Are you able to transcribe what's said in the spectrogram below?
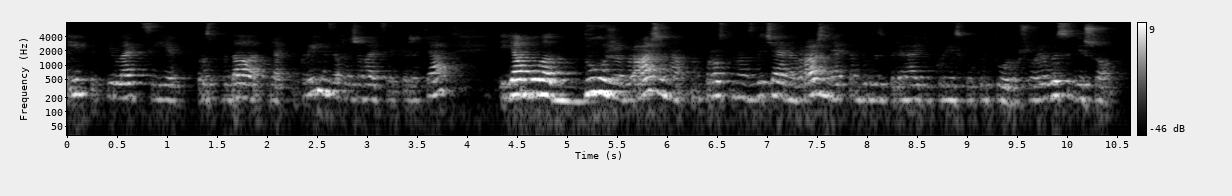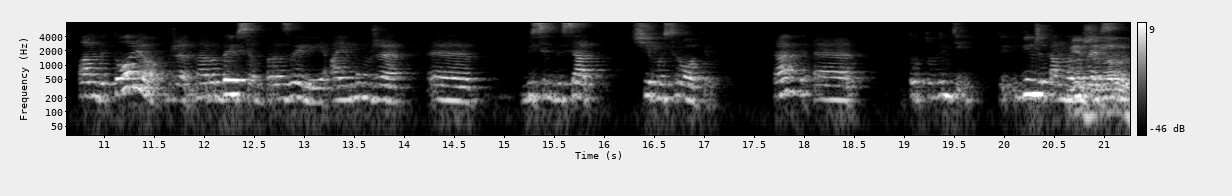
і такі лекції розповідала, як в Україні зараз живеться, яке життя. І я була дуже вражена, ну просто надзвичайно вражена, як там буде зберігають українську культуру. Що уяви собі, що пан Віторіо вже народився в Бразилії, а йому вже е, 80 чимось років. Так? Е, тобто він, він же там народився.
